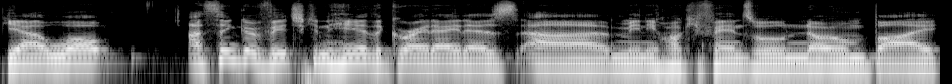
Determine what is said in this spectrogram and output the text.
Yeah, well, I think Ovechkin here, the great eight, as many hockey fans will know him by,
